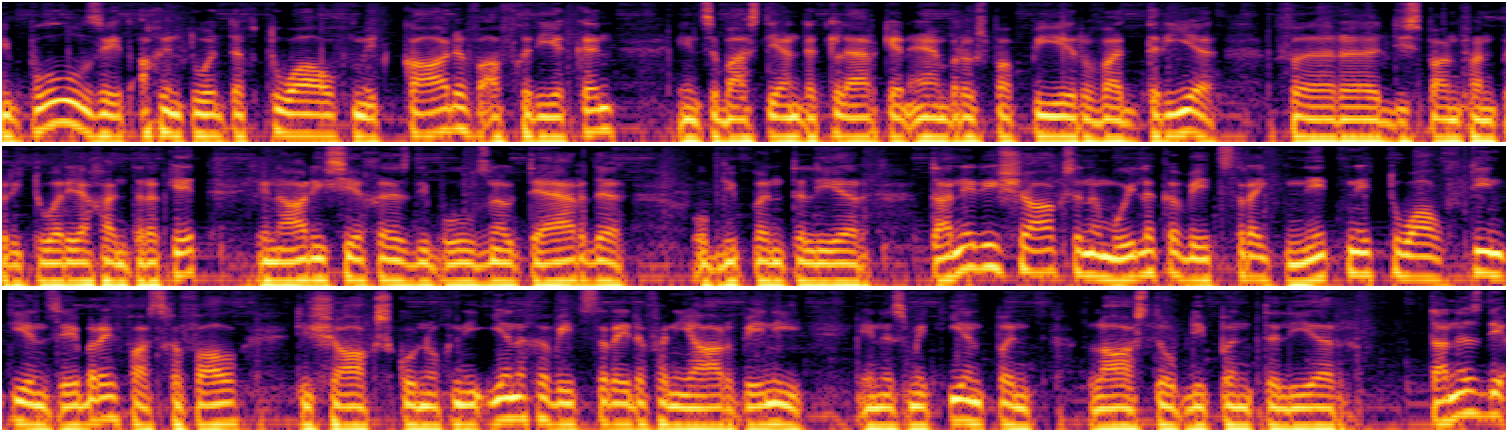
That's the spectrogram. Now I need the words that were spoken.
Die Bulls het 28-12 met Cardiff afgereken en Sebastian de Klerk en Ambrose Papier wat 3 vir eh, die span van Pretoria gaan druk het en na die sege is die Bulls nou derde op die punteleer. Dan het die Sharks in 'n moeilike wedstryd net net 12-10 teen Zebra vasgeval. Die Sharks kon nog nie enige wedstryde van die jaar wen nie en is met 1 punt laaste op die punteleer. Dan is die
